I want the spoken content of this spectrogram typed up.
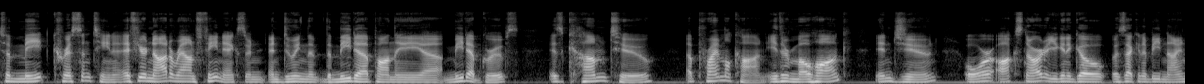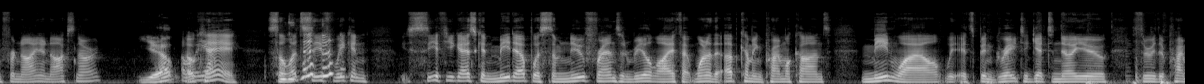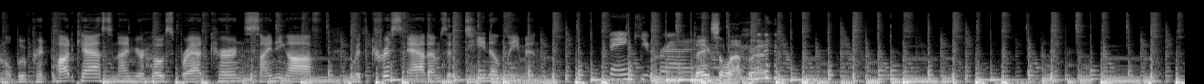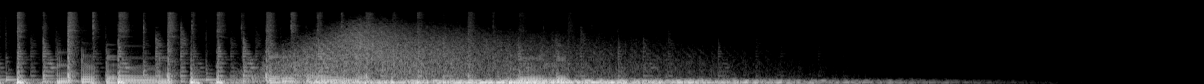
to meet Chris and Tina, if you're not around Phoenix and, and doing the, the meetup on the uh, meetup groups, is come to a PrimalCon, either Mohonk in June or Oxnard. Are you going to go? Is that going to be nine for nine in Oxnard? Yep. Oh, yeah. okay. So let's see if we can see if you guys can meet up with some new friends in real life at one of the upcoming PrimalCons. Meanwhile, we, it's been great to get to know you through the Primal Blueprint podcast, and I'm your host, Brad Kearns, signing off with Chris Adams and Tina Leaman. Thank you, Brad. Thanks a lot, Brad.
